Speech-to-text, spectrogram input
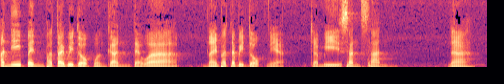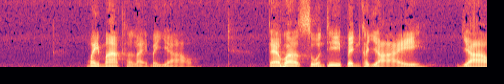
อันนี้เป็นพระไตรปิฎกเหมือนกัน แต่ว่าในพระไตรปิฎกเนี่ยจะมีสั้นๆนะไม่มากเท่าไหร่ไม่ยาว แต่ว่าส่วนที่เป็นขยายยาว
